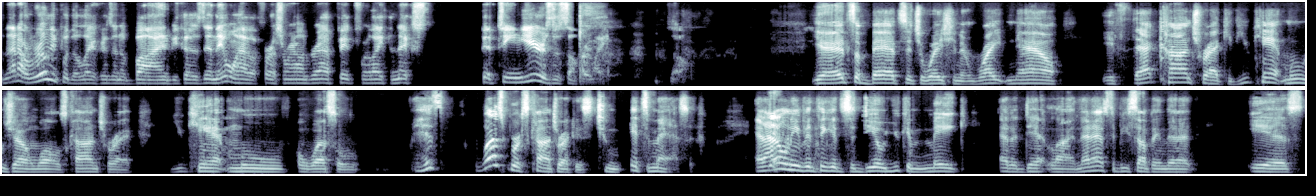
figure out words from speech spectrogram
So that'll really put the Lakers in a bind because then they won't have a first round draft pick for like the next 15 years or something like So yeah, it's a bad situation. And right now, if that contract, if you can't move John Wall's contract, you can't move a Wessel. His Westbrook's contract is too, it's massive. And yeah. I don't even think it's a deal you can make at a deadline. That has to be something that is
